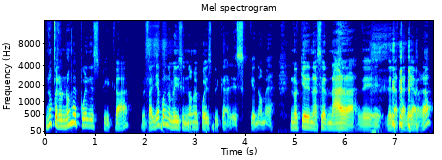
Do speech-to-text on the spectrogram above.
No, pero no me puede explicar. ¿verdad? Ya cuando me dicen no me puede explicar, es que no me, no quieren hacer nada de, la tarea, ¿verdad?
